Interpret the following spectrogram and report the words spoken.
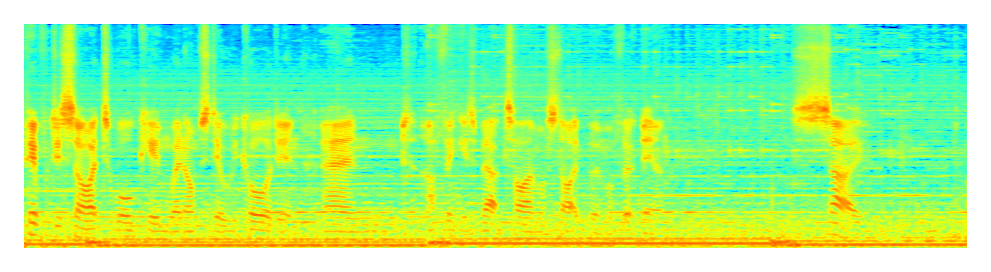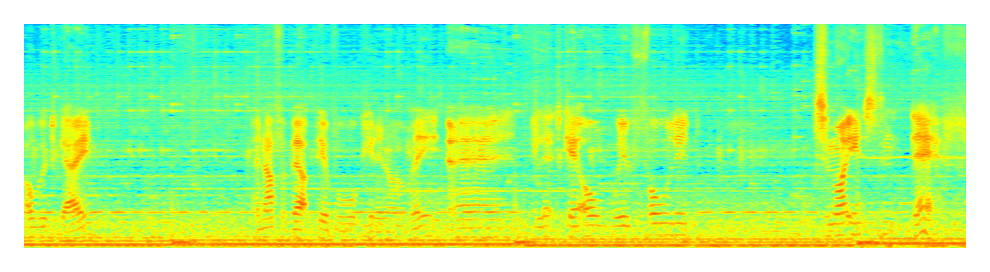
People decide to walk in when I'm still recording, and I think it's about time I started putting my foot down. So, on with the game. Enough about people walking in on me, and let's get on with falling to my instant death.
